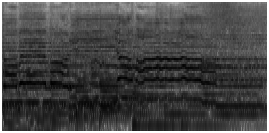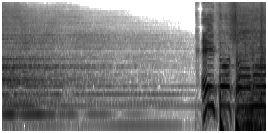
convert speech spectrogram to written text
যাবে বাড়ি এই তো সময়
